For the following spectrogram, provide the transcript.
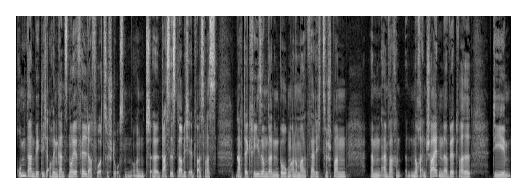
um dann wirklich auch in ganz neue Felder vorzustoßen. Und äh, das ist, glaube ich, etwas, was nach der Krise, um dann den Bogen auch nochmal fertig zu spannen, ähm, einfach noch entscheidender wird, weil die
